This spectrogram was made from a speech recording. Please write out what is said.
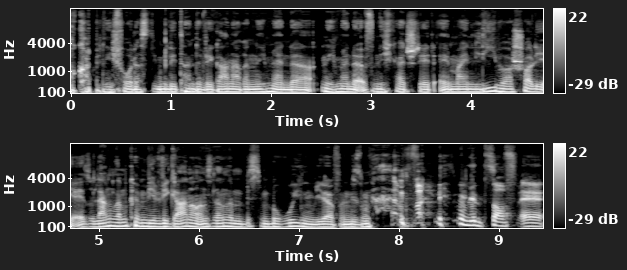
Oh Gott, bin ich froh, dass die militante Veganerin nicht mehr in der, nicht mehr in der Öffentlichkeit steht. Ey, mein lieber Scholli, ey, so langsam können wir Veganer uns langsam ein bisschen beruhigen wieder von diesem, von diesem Gezopf, ey.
